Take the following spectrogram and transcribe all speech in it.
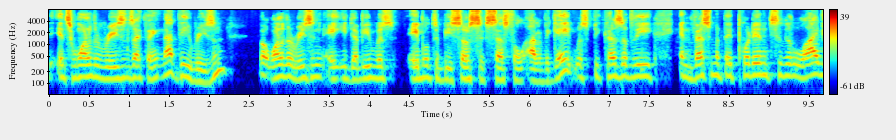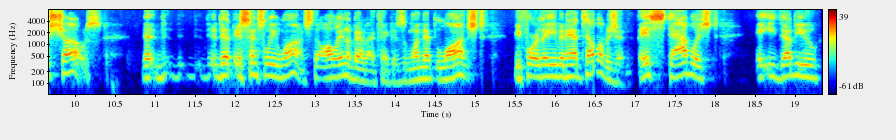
It's one of the reasons I think, not the reason, but one of the reasons AEW was able to be so successful out of the gate was because of the investment they put into the live shows that that essentially launched. The All In event, I think, is the one that launched before they even had television. They established AEW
